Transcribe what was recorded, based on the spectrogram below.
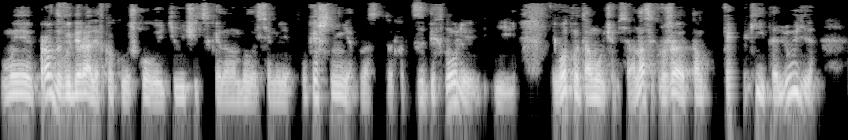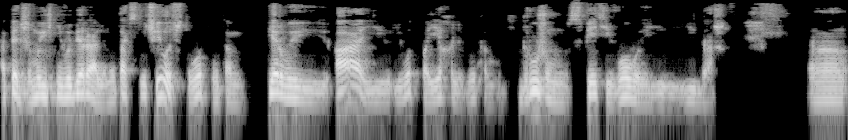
Мы, правда, выбирали, в какую школу идти учиться, когда нам было 7 лет? Ну, конечно, нет. Нас как-то запихнули, и, и вот мы там учимся. А нас окружают там какие-то люди. Опять же, мы их не выбирали. Но так случилось, что вот мы там первый А, и, и вот поехали. Мы там дружим с Петей, Вовой и, и Дашей. А,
